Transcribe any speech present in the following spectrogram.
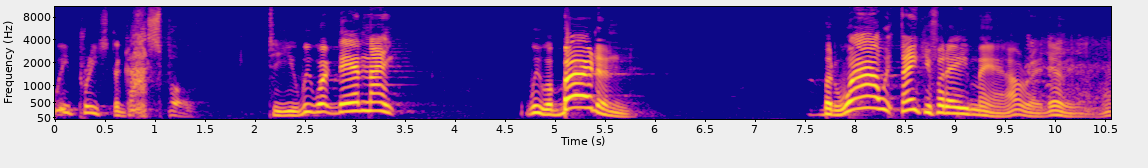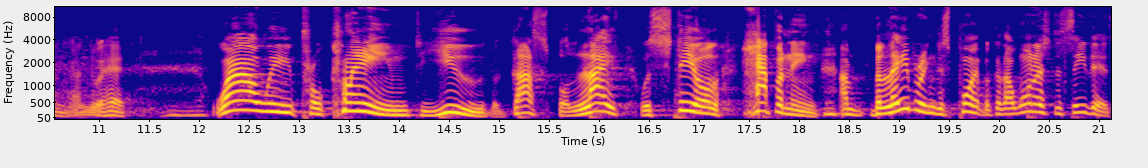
We preached the gospel to you. We worked day and night. We were burdened. But while we, thank you for the amen. All right, there we go. I, I knew I had. While we proclaimed to you the gospel, life was still happening. I'm belaboring this point because I want us to see this.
